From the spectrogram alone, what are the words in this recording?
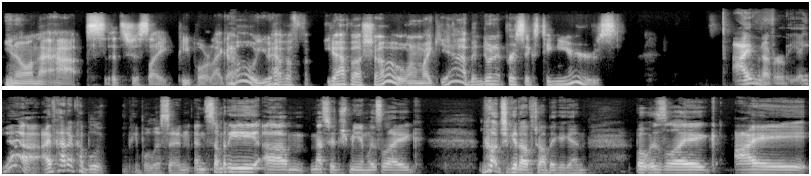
you know on the apps it's just like people are like oh you have a you have a show and i'm like yeah i've been doing it for 16 years I've never, yeah, I've had a couple of people listen, and somebody um messaged me and was like, not to get off topic again, but was like, I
